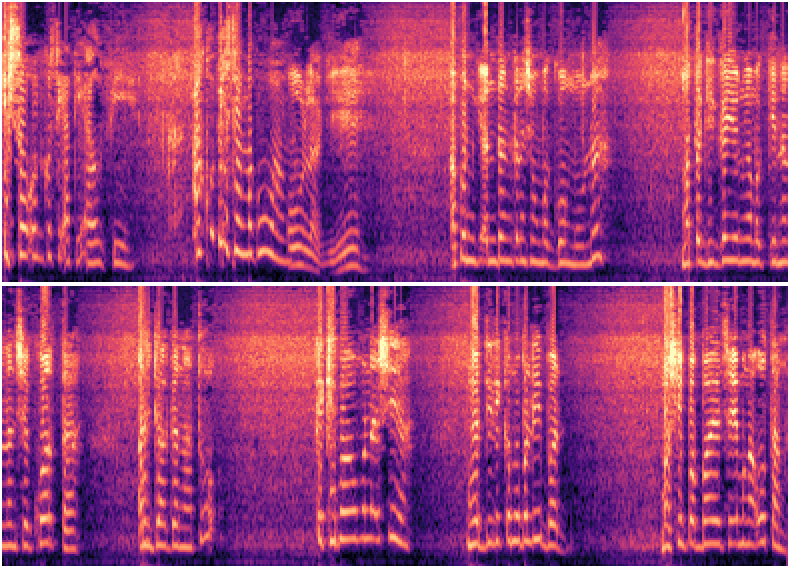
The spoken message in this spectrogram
isuon ko si Ate LV. Ako ba siyang maguwang? Oo, lagi. Apan, giandan ka na siyang maguwang muna. Matagigayon nga magkinanan siya kwarta, aridaga na to. Kay kibaw man na siya. Nga dili ka mabalibad. Maskin pabayad sa mga utang.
